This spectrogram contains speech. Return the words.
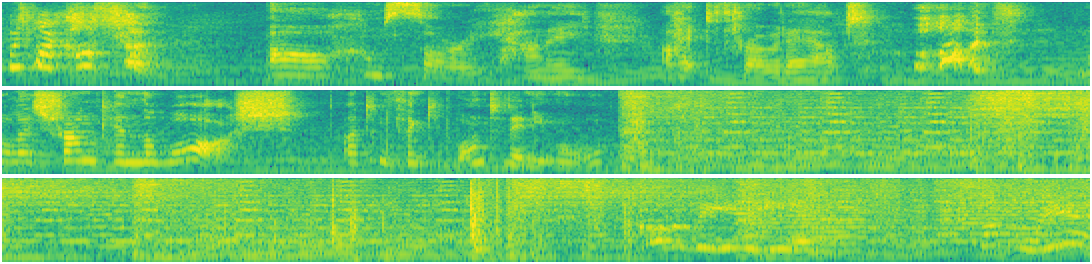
where's my costume? Oh, I'm sorry, honey. I had to throw it out. What? Well, it shrunk in the wash. I didn't think you'd want it anymore. Gotta be in here. Somewhere.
